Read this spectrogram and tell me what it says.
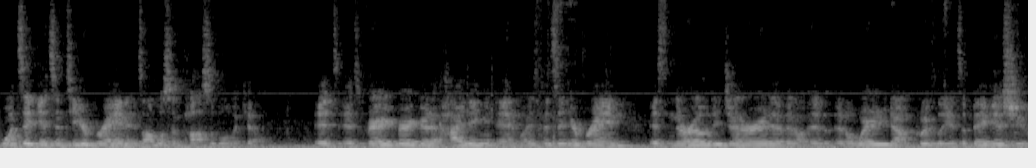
once it gets into your brain, it's almost impossible to kill. It's, it's very, very good at hiding, and if it's in your brain, it's neurodegenerative, it'll, it- it'll wear you down quickly. It's a big issue.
